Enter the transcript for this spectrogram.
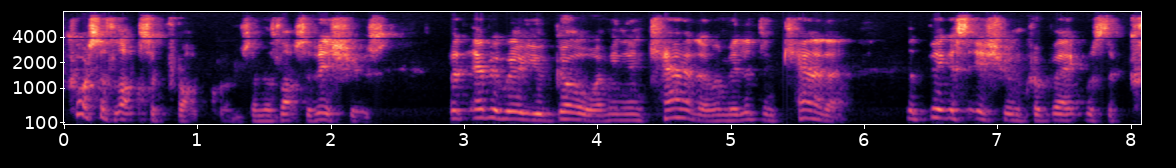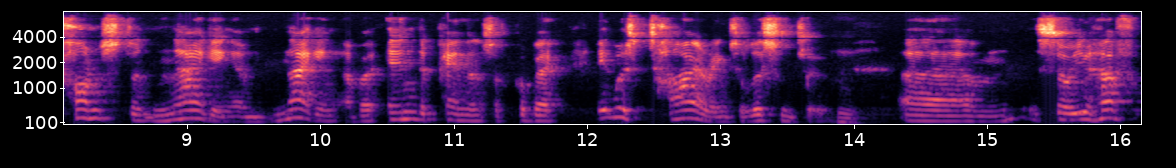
of course, there's lots of problems and there's lots of issues, but everywhere you go, I mean, in Canada, when we lived in Canada, the biggest issue in Quebec was the constant nagging and nagging about independence of Quebec. It was tiring to listen to. Mm. Um, so you have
